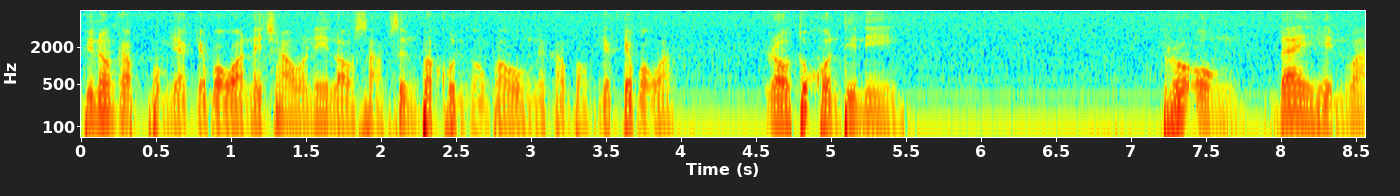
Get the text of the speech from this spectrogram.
พี่น้องครับผมอยากจะบอกว่าในเช้าวันนี้เราซาบซึ้งพระคุณของพระองค์นะครับ อยากจะบอกว่าเราทุกคนที่นี่ พระองค์ได้เห็นว่า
